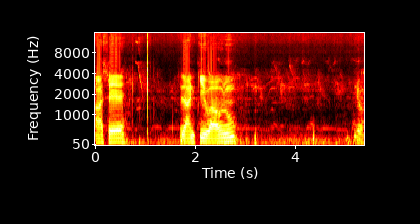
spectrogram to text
આ છે રાનકી વાવનું. જો.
